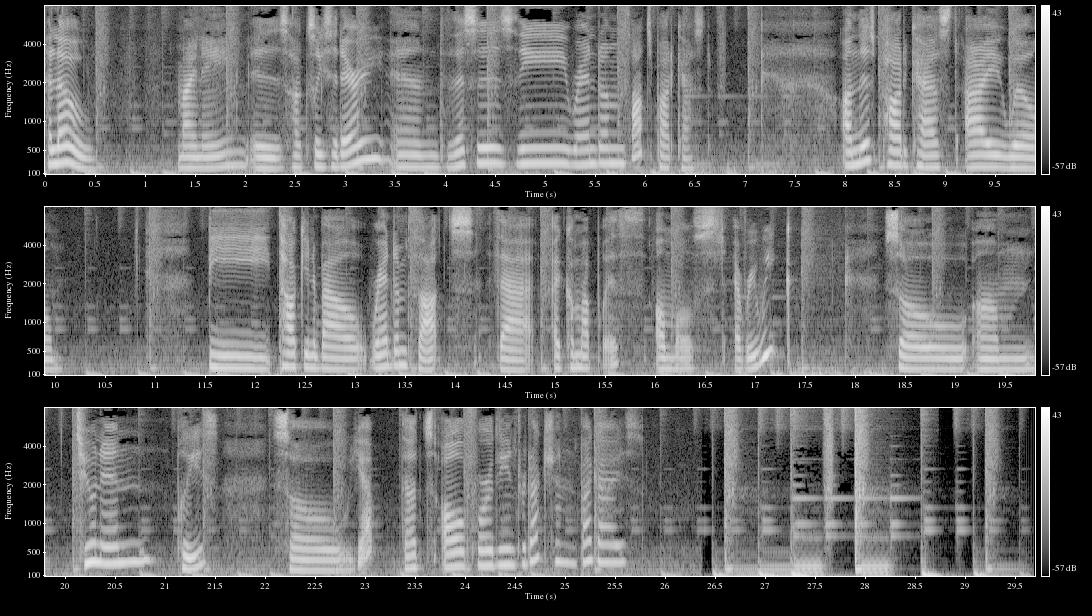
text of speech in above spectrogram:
Hello, my name is Huxley Saderi, and this is the Random Thoughts Podcast. On this podcast, I will be talking about random thoughts that I come up with almost every week. So, um, tune in, please. So, yep, that's all for the introduction. Bye, guys.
